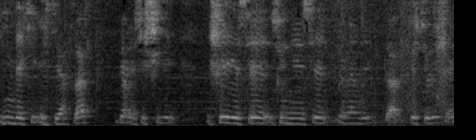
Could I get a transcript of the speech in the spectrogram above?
Dindeki ihtilaflar, böylece Şii, Şiisi, Sünnisi, bir sürü şey.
